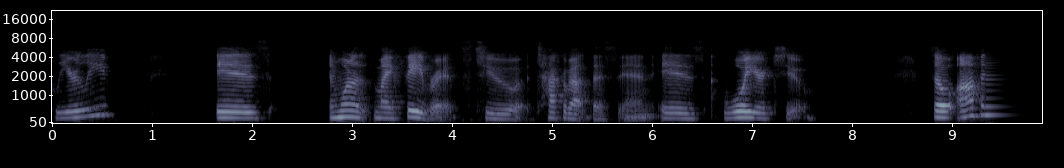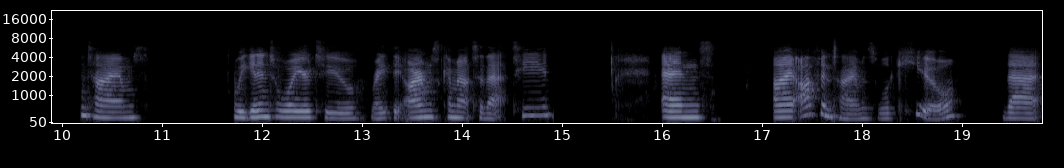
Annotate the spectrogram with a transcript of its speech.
clearly is, and one of my favorites to talk about this in is Warrior Two. So, oftentimes we get into warrior two, right? The arms come out to that T. And I oftentimes will cue that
